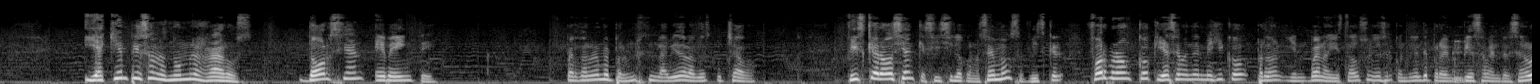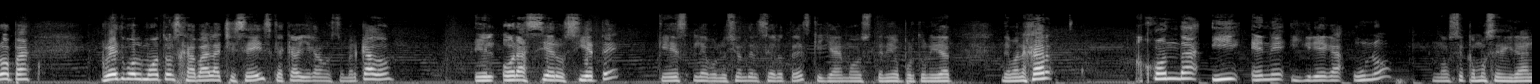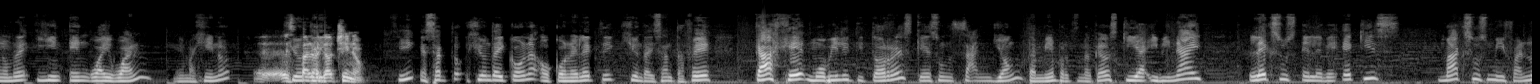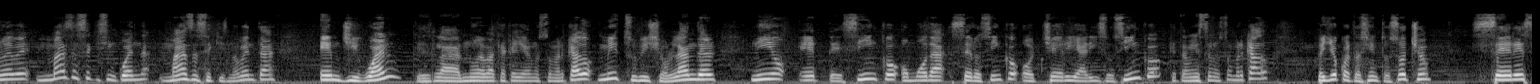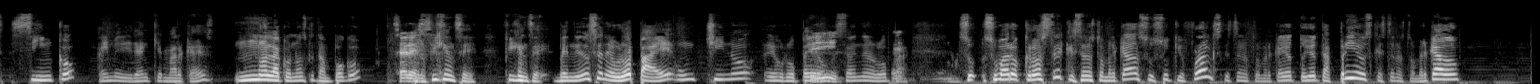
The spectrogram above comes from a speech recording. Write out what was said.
Y aquí empiezan los nombres raros. Dorsian E20. Perdónenme, pero en la vida lo había escuchado. Fisker Ocean, que sí, sí lo conocemos. Fisker. Ford Bronco, que ya se vende en México, perdón, y en, bueno, y Estados Unidos el continente, pero empieza a venderse en Europa. Great Wall Motors Javal H6, que acaba de llegar a nuestro mercado. El Hora 07, que es la evolución del 03, que ya hemos tenido oportunidad de manejar. Honda INY1, no sé cómo se dirá el nombre, INY1, me imagino. Eh, es Hyundai. para el mercado chino. Sí, exacto. Hyundai Kona o Con Electric, Hyundai Santa Fe, KG Mobility Torres, que es un Sangyong también para otros mercados, Kia EV9, Lexus LBX, Maxus Mifa 9, Mazda CX50, Mazda CX90, MG1, que es la nueva que acá llega a nuestro mercado, Mitsubishi Outlander, NIO ET5 o Moda 05 o Cherry Arizo 5, que también está en nuestro mercado, Peugeot 408, Ceres 5, ahí me dirán qué marca es, no la conozco tampoco, pero fíjense, fíjense, vendidos en Europa, ¿eh? Un chino europeo Sí. que está vendiendo en Europa. Su- Subaru Crosstrek, que está en nuestro mercado. Suzuki Fronx, que está en nuestro mercado. Toyota Prius, que está en nuestro mercado.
